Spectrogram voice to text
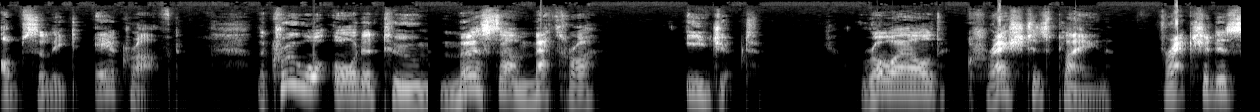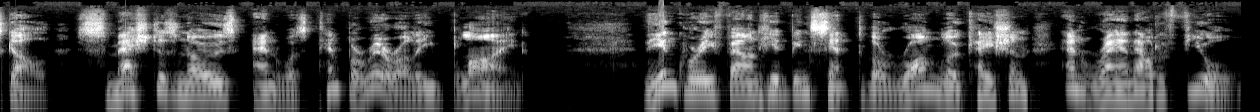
obsolete aircraft. The crew were ordered to Mersa Matruh, Egypt. Roald crashed his plane, fractured his skull, smashed his nose, and was temporarily blind. The inquiry found he had been sent to the wrong location and ran out of fuel.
